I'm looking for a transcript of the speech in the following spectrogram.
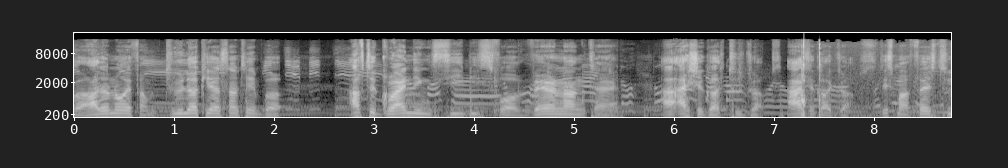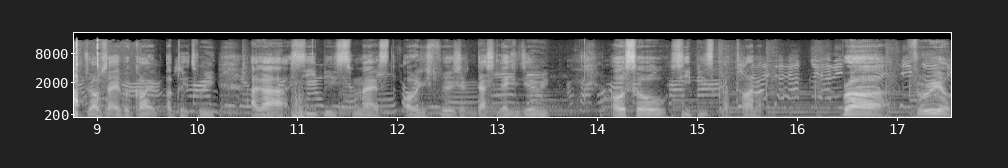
But I don't know if I'm too lucky or something, but after grinding CBs for a very long time, I actually got two drops. I actually got drops. This is my first two drops I ever got in update 3. I got CB's Smashed Orange version. That's legendary. Also CB's Katana. Bruh, for real.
